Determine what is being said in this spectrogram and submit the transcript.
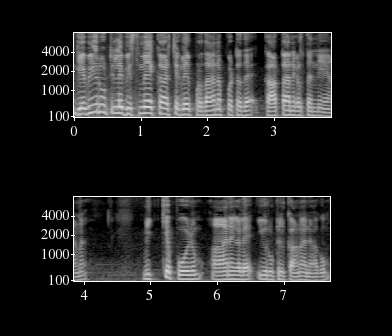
ഗവി റൂട്ടിലെ വിസ്മയ കാഴ്ചകളിൽ പ്രധാനപ്പെട്ടത് കാട്ടാനകൾ തന്നെയാണ്. മിക്കപ്പോഴും ആനകളെ ഈ റൂട്ടിൽ കാണാനാകും.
